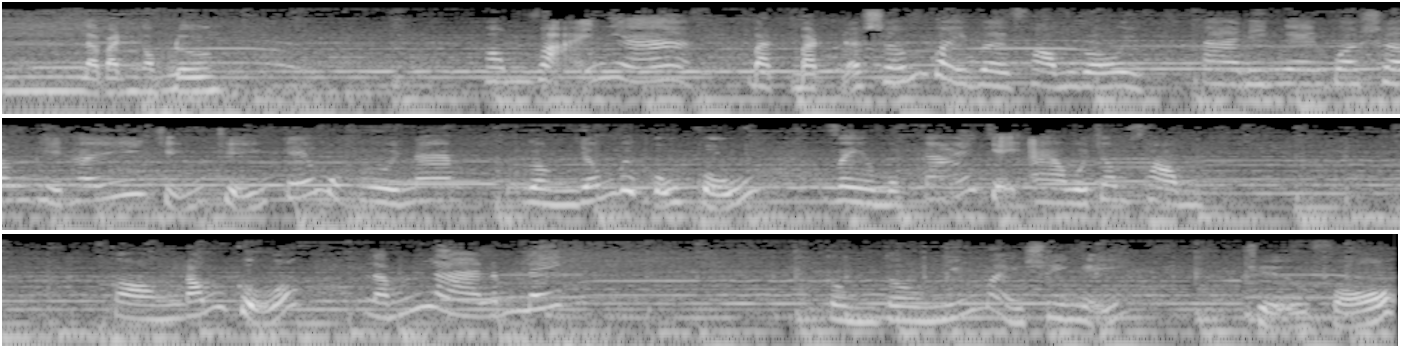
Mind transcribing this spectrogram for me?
uhm, Là Bạch Ngọc Đường. Không phải nha Bạch Bạch đã sớm quay về phòng rồi. Ta đi ngang qua sân thì thấy triển triển kéo một người nam Gần giống với cũ cũ Vèo một cái chạy ào vào trong phòng. Còn đóng cửa Lắm là lắm lét. Công tôn nhíu mày suy nghĩ. Triệu phổ.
